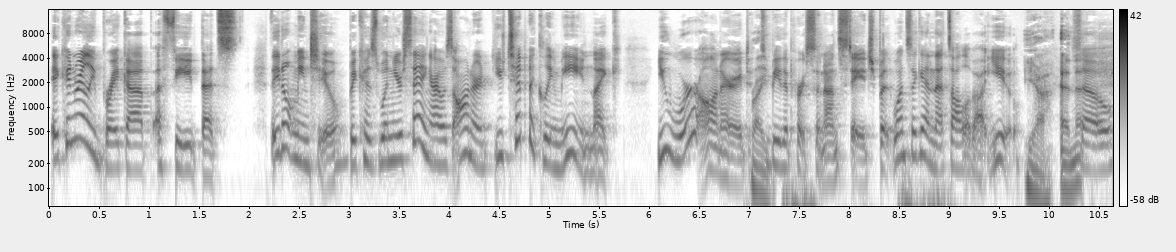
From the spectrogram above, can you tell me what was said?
It can really break up a feed that's they don't mean to because when you're saying i was honored you typically mean like you were honored right. to be the person on stage. But once again, that's all about you. Yeah. And that so,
